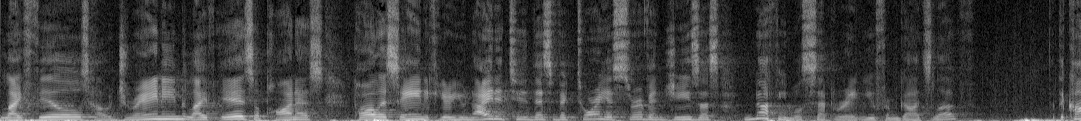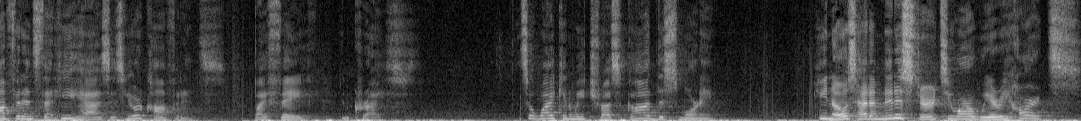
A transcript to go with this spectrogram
life feels, how draining life is upon us, Paul is saying if you're united to this victorious servant, Jesus, nothing will separate you from God's love. But the confidence that he has is your confidence by faith in Christ. So, why can we trust God this morning? He knows how to minister to our weary hearts.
